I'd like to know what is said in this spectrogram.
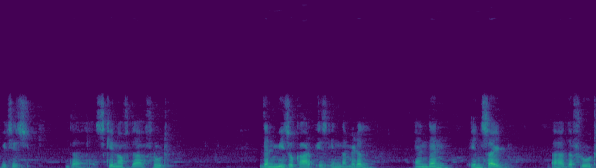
which is the skin of the fruit then mesocarp is in the middle and then inside uh, the fruit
